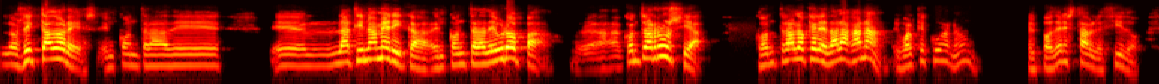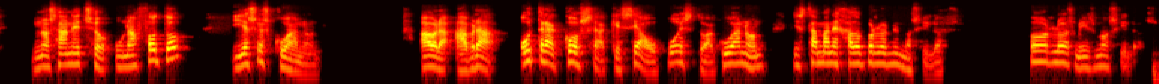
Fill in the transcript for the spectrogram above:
los dictadores, en contra de eh, Latinoamérica, en contra de Europa, eh, contra Rusia, contra lo que le da la gana, igual que QAnon. El poder establecido. Nos han hecho una foto y eso es QAnon. Ahora, habrá otra cosa que sea opuesto a QAnon y está manejado por los mismos hilos. Por los mismos hilos.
